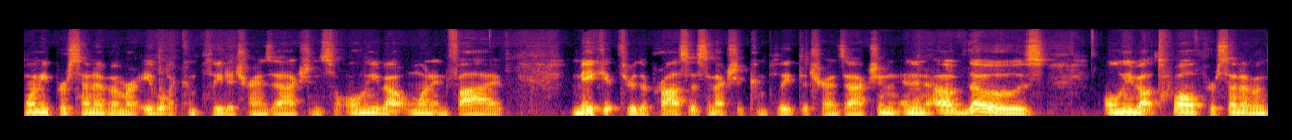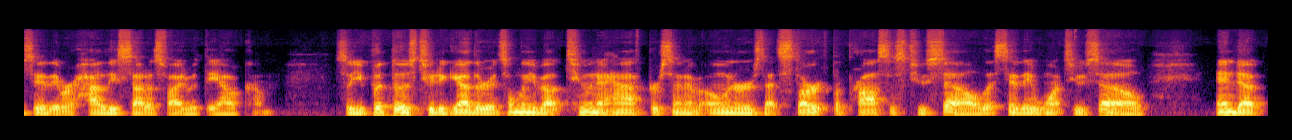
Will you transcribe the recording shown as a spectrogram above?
20% of them are able to complete a transaction. So only about one in five make it through the process and actually complete the transaction. And then of those, only about 12% of them say they were highly satisfied with the outcome. So you put those two together, it's only about two and a half percent of owners that start the process to sell, let's say they want to sell, end up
